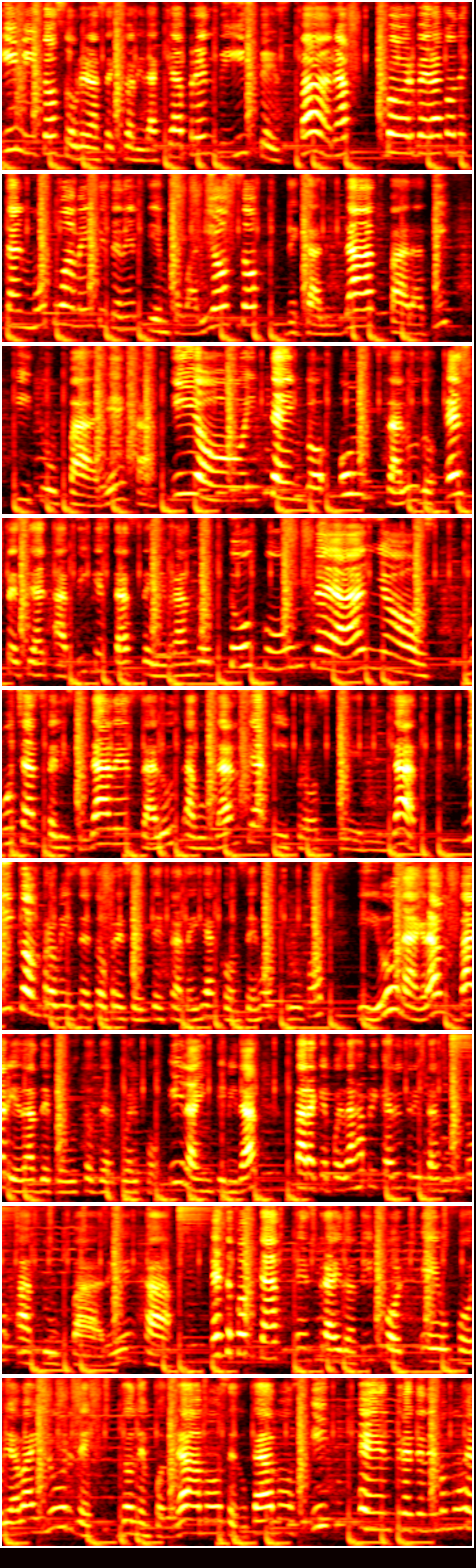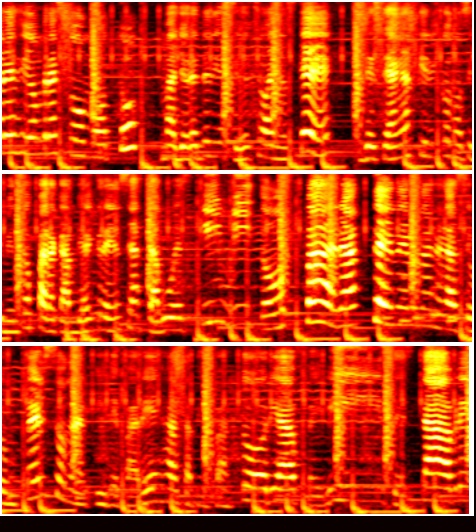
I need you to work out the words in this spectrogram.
y mitos sobre la sexualidad que aprendiste para volver a conectar mutuamente y tener tiempo valioso, de calidad para ti y tu pareja. Y hoy tengo un saludo especial a ti que estás celebrando tu cumpleaños. Muchas felicidades, salud, abundancia y prosperidad. Mi compromiso es ofrecerte estrategias, consejos, trucos y una gran variedad de productos del cuerpo y la intimidad para que puedas aplicar y utilizar junto a tu pareja. Este podcast es traído a ti por Euforia Bailurde, donde empoderamos, educamos y entretenemos mujeres y hombres como tú, mayores de 18 años, que desean adquirir conocimientos para cambiar creencias, tabúes y mitos para tener una relación personal y de pareja satisfactoria, feliz, estable,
